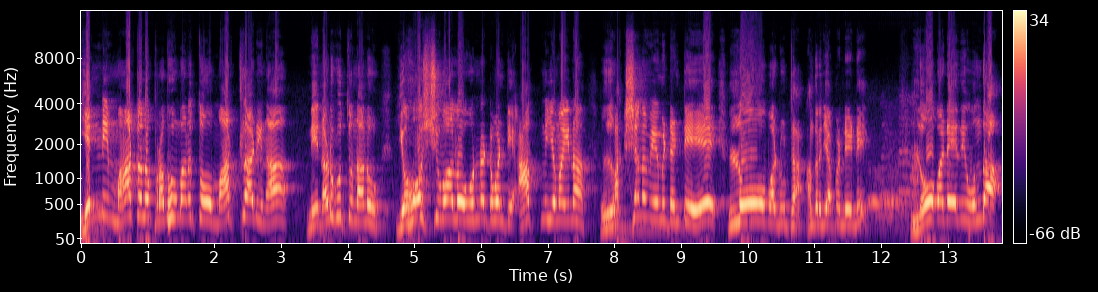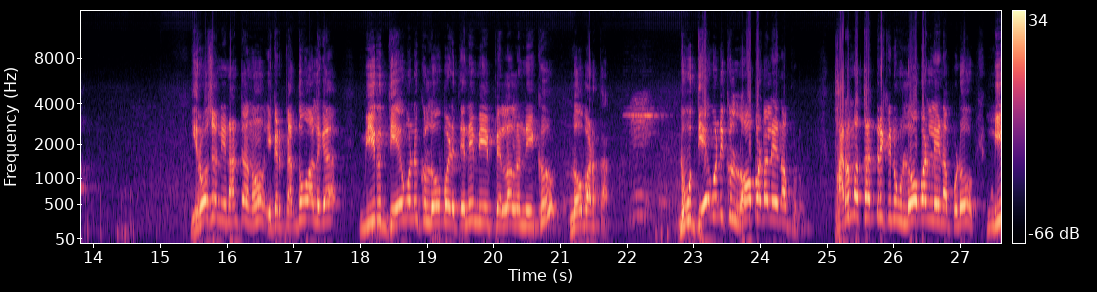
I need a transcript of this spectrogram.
ఎన్ని మాటలు ప్రభు మనతో మాట్లాడినా నేను అడుగుతున్నాను యహోశివాలో ఉన్నటువంటి ఆత్మీయమైన లక్షణం ఏమిటంటే లోబడుట. అందరూ చెప్పండి ఏంటి? లోబడేది ఉందా? ఈరోజు నేను అంటాను ఇక్కడ పెద్దవాళ్ళుగా మీరు దేవునికి లోబడితేనే మీ పిల్లలు నీకు లోబడతారు. నువ్వు దేవునికి లోబడలేనప్పుడు పరమ తండ్రికి నువ్వు లోబడలేనప్పుడు నీ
